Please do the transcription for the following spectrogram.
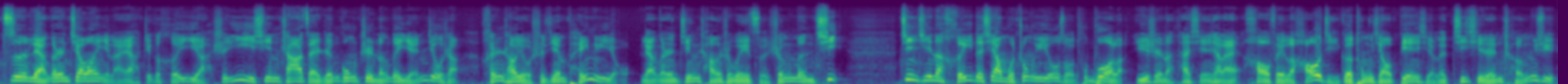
自两个人交往以来啊，这个何毅啊是一心扎在人工智能的研究上，很少有时间陪女友，两个人经常是为此生闷气。近期呢，何毅的项目终于有所突破了。于是呢，他闲下来耗费了好几个通宵，编写了机器人程序，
